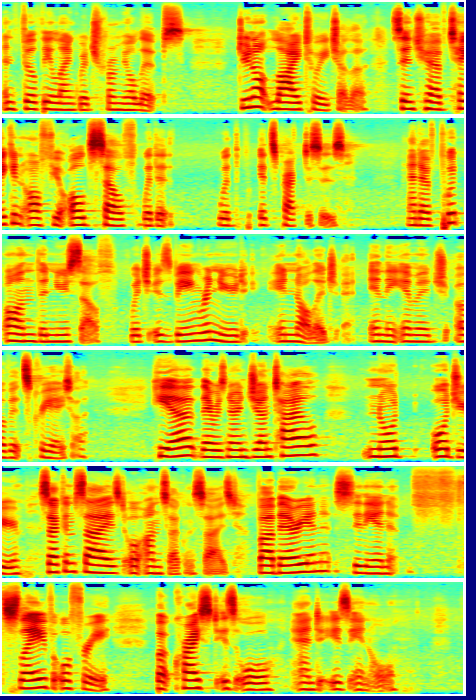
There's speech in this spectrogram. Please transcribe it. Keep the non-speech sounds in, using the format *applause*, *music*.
and filthy language from your lips. Do not lie to each other, since you have taken off your old self with, it, with its practices, and have put on the new self, which is being renewed in knowledge in the image of its Creator. Here there is no Gentile nor or Jew, circumcised or uncircumcised, barbarian, Scythian, slave or free, but Christ is all and is in all.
